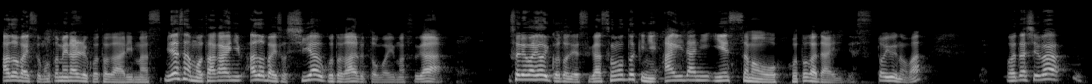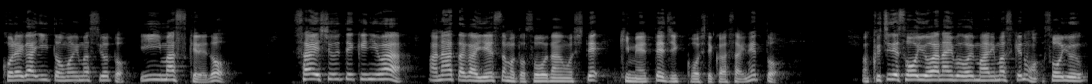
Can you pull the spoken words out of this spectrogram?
アドバイスを求められることがあります。皆さんも互いにアドバイスをし合うことがあると思いますが、それは良いことですが、その時に間にイエス様を置くことが大事です。というのは、私はこれがいいと思いますよと言いますけれど、最終的には、あなたがイエス様と相談をして決めて実行してくださいねと。まあ、口でそう言わない場合もありますけども、そういう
